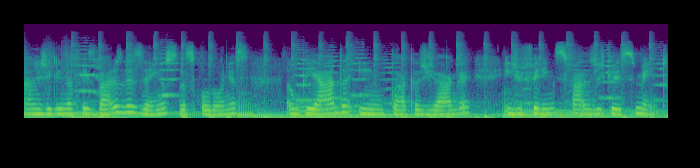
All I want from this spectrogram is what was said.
A Angelina fez vários desenhos das colônias, ampliada em placas de agar em diferentes fases de crescimento.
